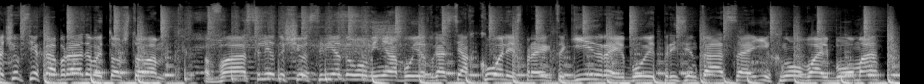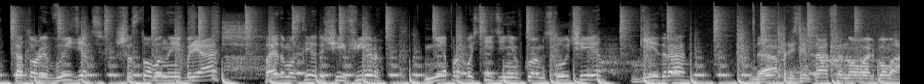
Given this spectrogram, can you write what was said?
Хочу всех обрадовать то, что в следующую среду у меня будет в гостях Коля из проекта Гидра и будет презентация их нового альбома, который выйдет 6 ноября. Поэтому следующий эфир не пропустите ни в коем случае. Гидра, да, презентация нового альбома.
